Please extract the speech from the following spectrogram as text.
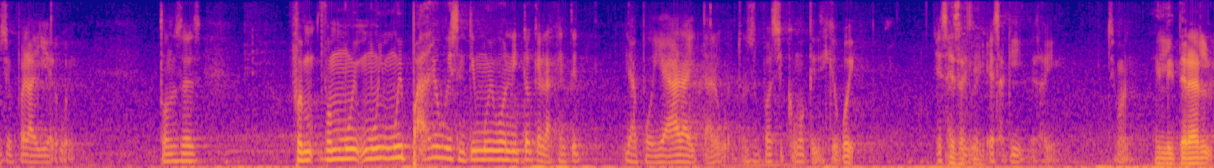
si fuera ayer, güey. Entonces, fue, fue muy, muy, muy padre, güey. Sentí muy bonito que la gente me apoyara y tal, güey. Entonces fue así como que dije, güey, es aquí, Es aquí. güey, es aquí, es ahí. Simón. Y literal,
